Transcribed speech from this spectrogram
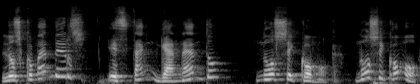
Los Commanders están ganando, no sé cómo, no sé cómo.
